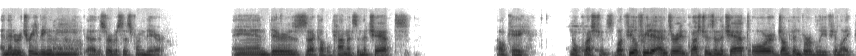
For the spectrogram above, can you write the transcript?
and then retrieving the, uh, the services from there. And there's a couple comments in the chat. Okay, no questions, but feel free to enter in questions in the chat or jump in verbally if you like.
